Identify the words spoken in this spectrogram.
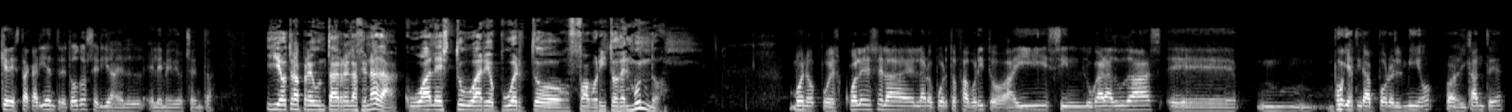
que destacaría entre todos, sería el, el MD-80. Y otra pregunta relacionada, ¿cuál es tu aeropuerto favorito del mundo? Bueno, pues ¿cuál es el, aeropuerto favorito? Ahí, sin lugar a dudas, eh, mm, voy a tirar por el mío, por Alicante.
